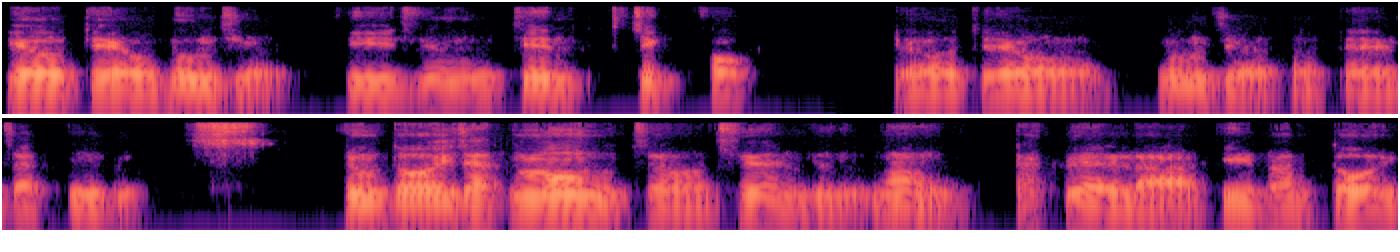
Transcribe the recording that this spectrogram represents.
kêu theo hương diệu khi dù trên chức phục kéo theo chúng giờ có thể rất đi chúng tôi rất mong cho chuyến đi này, đặc biệt là khi bạn tôi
